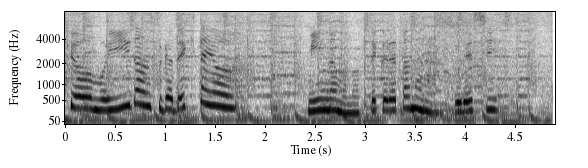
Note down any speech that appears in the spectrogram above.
今日もいいダンスができたよ。みんなも乗ってくれたなら嬉しい。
